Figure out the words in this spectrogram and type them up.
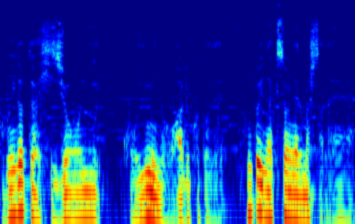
僕にとっては非常にこう意味のあることで本当に泣きそうになりましたね。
